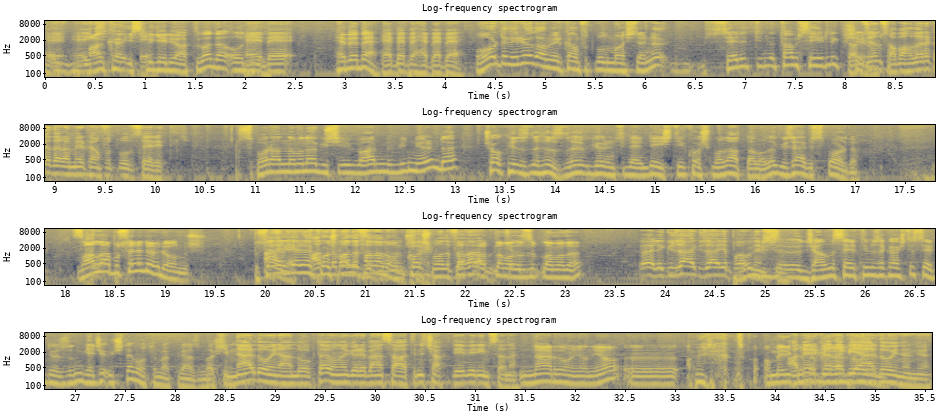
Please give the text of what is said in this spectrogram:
he, he, Banka he- ismi geliyor aklıma da o değil. HB, HBB. HBB, HBB. Orada veriyordu Amerikan futbol maçlarını. Seyrettiğinde tam seyirlik bir Tabii şey. canım sabahlara kadar Amerikan futbolu seyrettik. Spor anlamına bir şey var mı bilmiyorum da çok hızlı hızlı görüntülerin değiştiği koşmalı atlamalı güzel bir spordu. Vallahi bu sene de öyle olmuş. Bu sene Aynen. gene koşmalı Atlamalı, falan zıplamalı, olmuş. Koşmalı falan. Atlamalı Çok- zıplamalı. Öyle güzel güzel yapalım Ama biz e, canlı seyrettiğimizde kaçta seyrediyoruz onu? Gece 3'te mi oturmak lazım? Bakayım nerede oynandı Oktay ona göre ben saatini çak diye vereyim sana. Nerede oynanıyor? Ee, Amerika'da. Amerika'da, Amerika'da bir yerde oynanıyor. oynanıyor.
